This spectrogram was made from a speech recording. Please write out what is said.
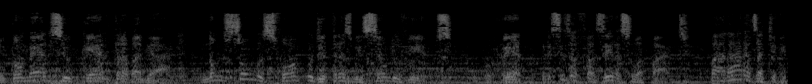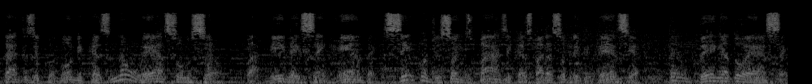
O comércio quer trabalhar. Não somos foco de transmissão do vírus. O governo precisa fazer a sua parte. Parar as atividades econômicas não é a solução. Famílias sem renda e sem condições básicas para a sobrevivência também adoecem.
